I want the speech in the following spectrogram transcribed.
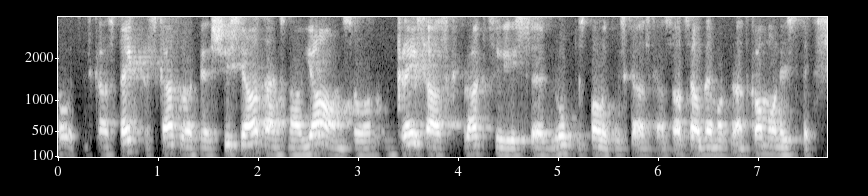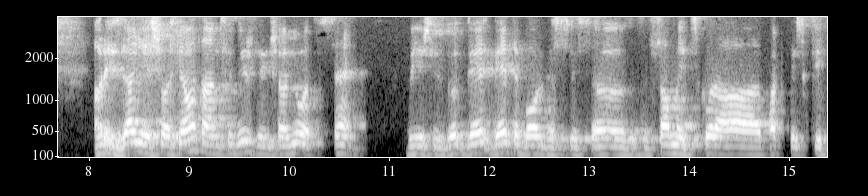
politiskā spektra. Skatoties, šis jautājums nav jauns. Un kreisās frakcijas grupas, politiskās, kā sociāldemokrāti, komunisti, arī zaļie šos jautājumus ir virzījuši jau ļoti sen bija šis Göteborgas samits, kurā faktiski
